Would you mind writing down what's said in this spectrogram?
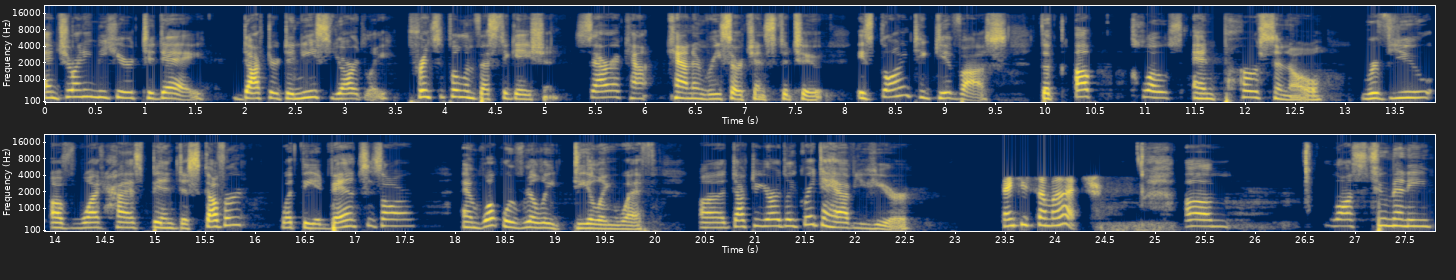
And joining me here today, Dr. Denise Yardley, Principal Investigation, Sarah Cannon Research Institute, is going to give us the up close and personal review of what has been discovered, what the advances are, and what we're really dealing with. Uh, Dr. Yardley, great to have you here. Thank you so much. Um, lost too many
